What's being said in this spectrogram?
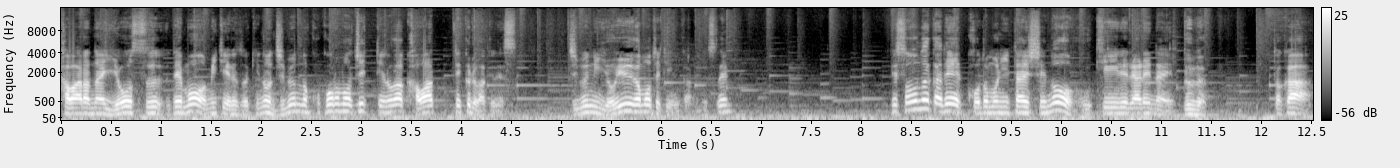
変わらない様子でも見ている時の自分の心持ちっていうのが変わってくるわけです。自分に余裕が持てているからですね。で、その中で子供に対しての受け入れられない部分とか、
